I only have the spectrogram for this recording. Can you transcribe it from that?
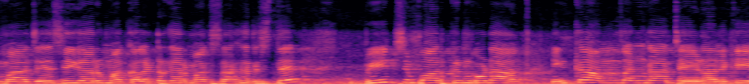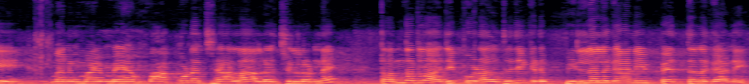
మా జేసీ గారు మా కలెక్టర్ గారు మాకు సహకరిస్తే బీచ్ పార్క్ని కూడా ఇంకా అందంగా చేయడానికి మనకి మే- మే- మాకు కూడా చాలా ఆలోచనలు ఉన్నాయి. తొందరలో అది కూడా అవుతుంది. ఇక్కడ పిల్లలు కానీ పెద్దలు కానీ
